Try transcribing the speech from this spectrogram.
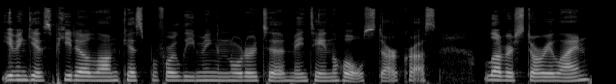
Even gives Peeta a long kiss before leaving in order to maintain the whole star-crossed lover storyline.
